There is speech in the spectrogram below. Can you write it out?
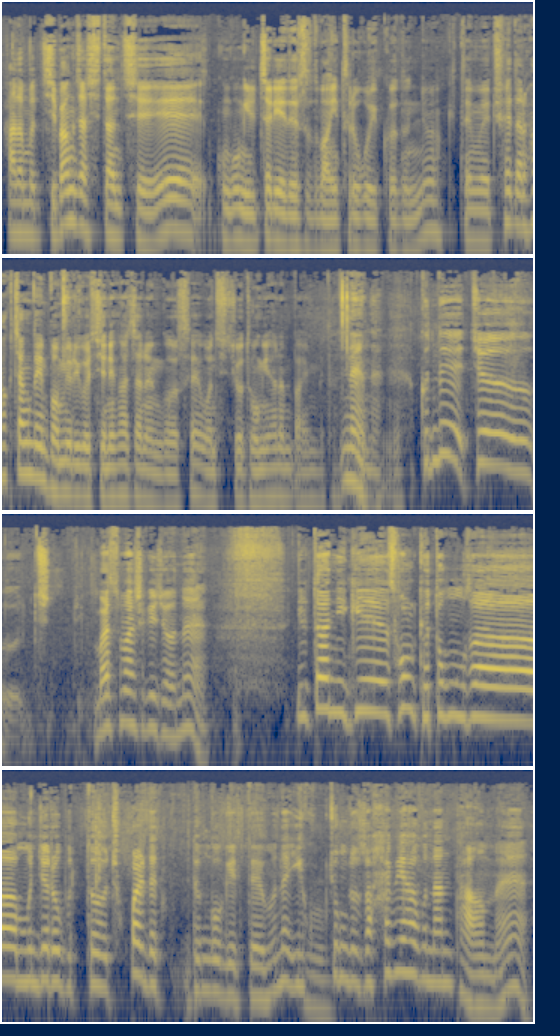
하다못해 지방자치단체의 공공 일자리에 대해서도 많이 들어오고 있거든요. 그렇기 때문에 최대한 확장된 범위로 이걸 진행하자는 것에 원칙적으로 동의하는 바입니다. 네네. 네. 근데 저 말씀하시기 전에 일단 이게 서울교통공사 문제로부터 촉발된 거기 때문에 이 국정조사 합의하고 난 다음에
